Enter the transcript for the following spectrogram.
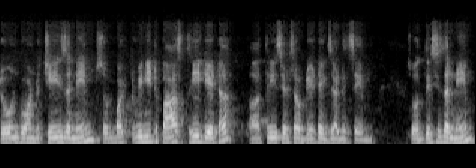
don't want to change the name. So, but we need to pass three data, uh, three sets of data exactly the same. So this is the name.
